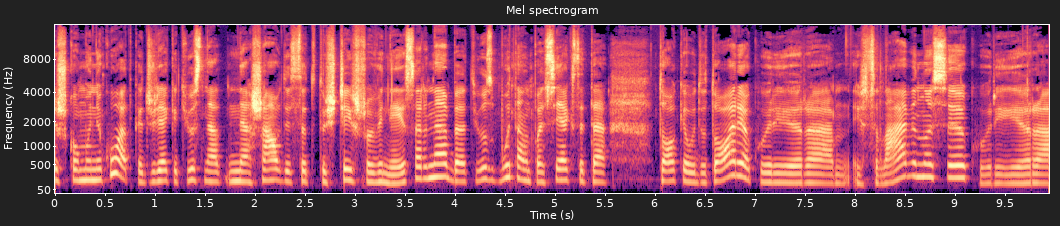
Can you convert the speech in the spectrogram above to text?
iškomunikuot kad žiūrėkit jūs ne nešaudysit tuščiais šoviniais ar ne bet jūs būtent pasieksite tokią auditoriją kuri yra išsilavinusi kuri yra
